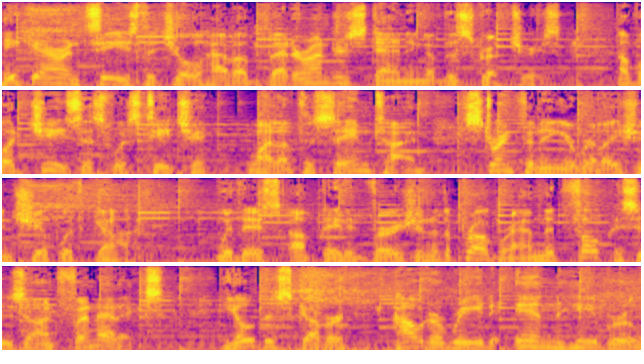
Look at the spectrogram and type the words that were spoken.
he guarantees that you'll have a better understanding of the Scriptures, of what Jesus was teaching, while at the same time strengthening your relationship with God. With this updated version of the program that focuses on phonetics, you'll discover how to read in Hebrew,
